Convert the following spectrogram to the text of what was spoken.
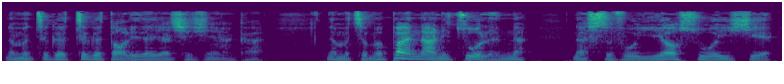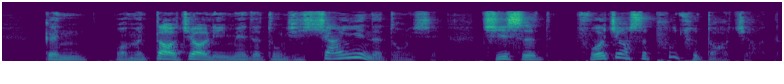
那么这个这个道理大家去想想看。那么怎么办？呢你做人呢？那师傅也要说一些。跟我们道教里面的东西相应的东西，其实佛教是破除道教的，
